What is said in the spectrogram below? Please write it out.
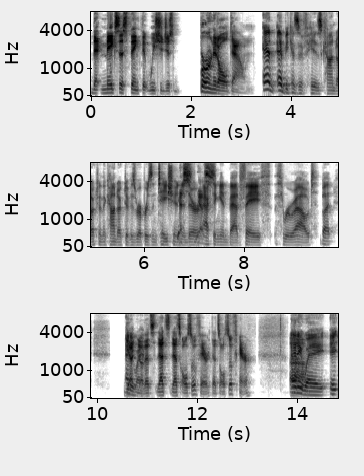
that makes us think that we should just burn it all down and and because of his conduct and the conduct of his representation yes, and they're yes. acting in bad faith throughout but yeah, anyway. no, that's that's that's also fair that's also fair. Anyway um, it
